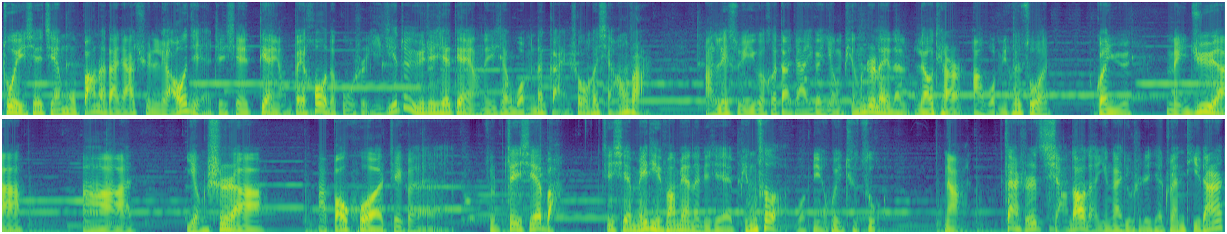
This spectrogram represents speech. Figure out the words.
做一些节目，帮着大家去了解这些电影背后的故事，以及对于这些电影的一些我们的感受和想法啊，类似于一个和大家一个影评之类的聊天儿啊，我们也会做关于美剧啊啊。影视啊，啊，包括这个，就这些吧，这些媒体方面的这些评测，我们也会去做。那暂时想到的应该就是这些专题，当然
